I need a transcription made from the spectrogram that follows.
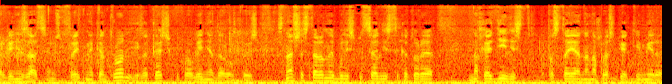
организациями строительный контроль и заказчик управления дорог. То есть с нашей стороны были специалисты, которые находились постоянно на проспекте Мира,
